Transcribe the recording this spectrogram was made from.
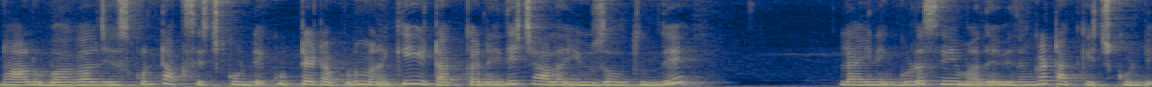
నాలుగు భాగాలు చేసుకొని టక్స్ ఇచ్చుకోండి. కుట్టేటప్పుడు మనకి ఈ టక్ అనేది చాలా యూజ్ అవుతుంది. లైనింగ్ కూడా సేమ్ అదే విధంగా టక్ ఇచ్చుకోండి.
